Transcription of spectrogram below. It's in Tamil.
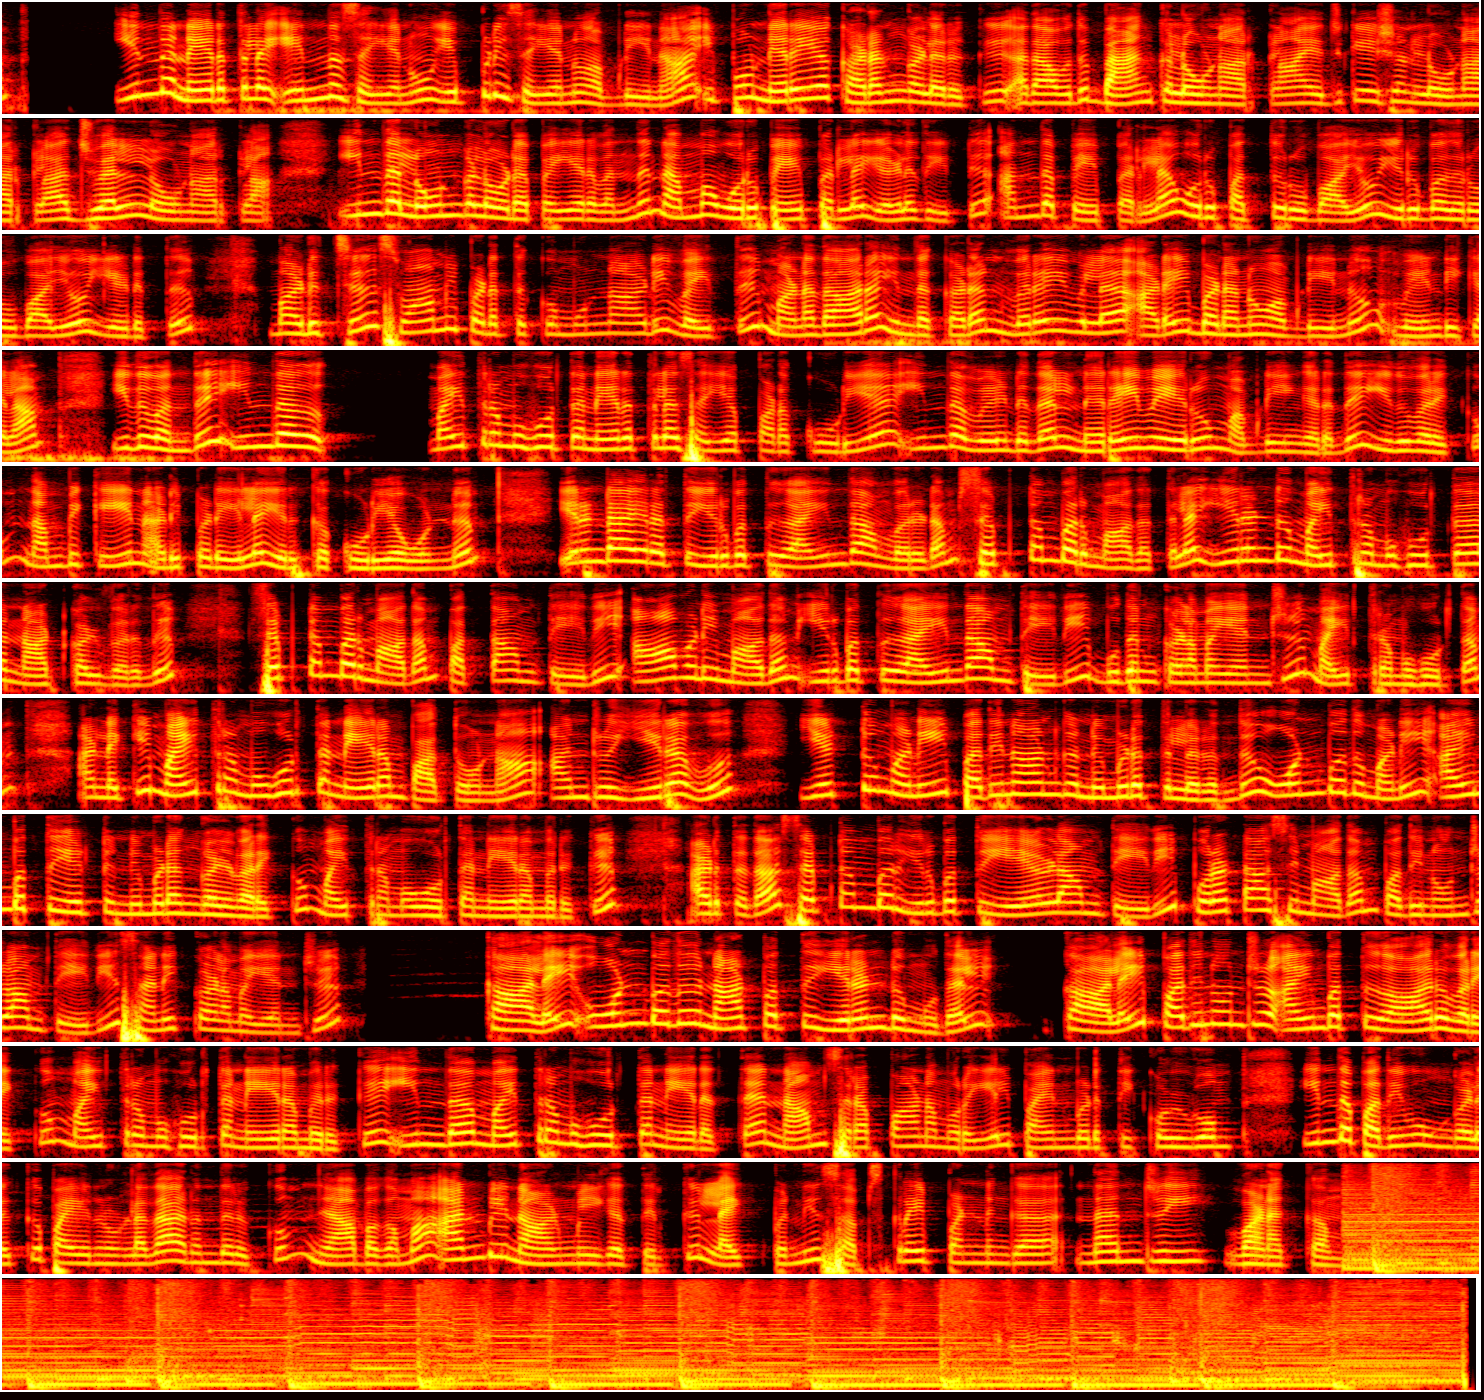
இந்த நேரத்தில் என்ன செய்யணும் எப்படி செய்யணும் அப்படின்னா இப்போ நிறைய கடன்கள் இருக்குது அதாவது பேங்க் லோனாக இருக்கலாம் எஜுகேஷன் லோனாக இருக்கலாம் ஜுவல் லோனாக இருக்கலாம். இந்த லோன்களோட பெயரை வந்து நம்ம ஒரு பேப்பரில் எழுதிட்டு அந்த பேப்பரில் ஒரு பத்து ரூபாயோ இருபது ரூபாயோ எடுத்து மடித்து சுவாமி படத்துக்கு முன்னாடி வைத்து மனதார இந்த கடன் விரைவில் அடைபடணும் அப்படின்னு வேண்டிக்கலாம். இது வந்து இந்த மைத்திர முகூர்த்த நேரத்தில் செய்யப்படக்கூடிய இந்த வேண்டுதல் நிறைவேறும் அப்படிங்கிறது இதுவரைக்கும் நம்பிக்கையின் அடிப்படையில் இருக்கக்கூடிய ஒன்று இரண்டாயிரத்து இருபத்தி ஐந்தாம் வருடம் செப்டம்பர் மாதத்தில் இரண்டு மைத்திர முகூர்த்த நாட்கள் வருது. செப்டம்பர் மாதம் பத்தாம் தேதி ஆவணி மாதம் இருபத்தி ஐந்தாம் தேதி புதன்கிழமையன்று மைத்திர முகூர்த்தம். அன்னைக்கு மைத்திர முகூர்த்த நேரம் பார்த்தோன்னா அன்று இரவு எட்டு மணி பதினான்கு நிமிடத்திலிருந்து ஒன்பது மணி ஐம்பத்தி எட்டு நிமிடங்கள் வரைக்கும் மைத்திர முகூர்த்த நேரம் இருக்குது அடுத்ததாக செப்டம்பர் இருபத்தி ஏழாம் தேதி புரட்டாசி மாதம் பதினொன்றாம் தேதி சனிக்கிழமையன்று காலை ஒன்பது நாற்பத்து இரண்டு முதல் காலை பதினொன்று ஐம்பத்து ஆறு வரைக்கும் மைத்திர முகூர்த்த நேரம் இருக்கு. இந்த மைத்திர முகூர்த்த நேரத்தை நாம் சிறப்பான முறையில் பயன்படுத்தி கொள்வோம். இந்த பதிவு உங்களுக்கு பயனுள்ளதாக இருந்திருக்கும். ஞாபகமாக அன்பின் ஆன்மீகத்திற்கு லைக் பண்ணி சப்ஸ்கிரைப் பண்ணுங்க. நன்றி வணக்கம்.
